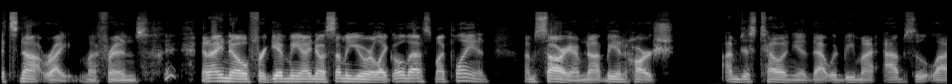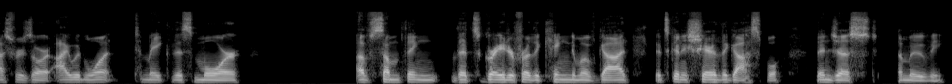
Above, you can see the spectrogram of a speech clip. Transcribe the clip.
it's not right, my friends. and I know, forgive me, I know some of you are like, "Oh, that's my plan." I'm sorry, I'm not being harsh. I'm just telling you that would be my absolute last resort. I would want to make this more of something that's greater for the kingdom of God that's going to share the gospel than just a movie.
